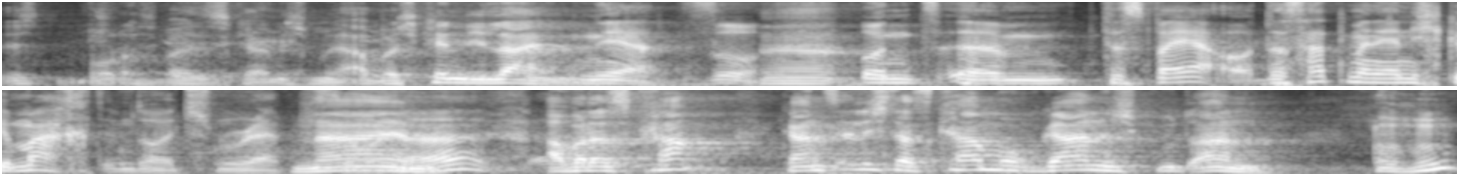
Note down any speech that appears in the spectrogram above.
Ich, boah, das weiß ich gar nicht mehr, aber ich kenne die Line. Ja, so. Ja. Und ähm, das war ja, das hat man ja nicht gemacht im deutschen Rap. Nein, So, ne? aber das kam, ganz ehrlich, das kam auch gar nicht gut an. Mhm.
